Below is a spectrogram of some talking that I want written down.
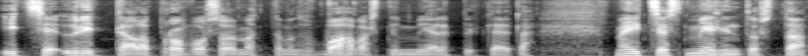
itse yrittää olla provosoimatta, mutta on vahvasti mielipiteitä. Mä itse asiassa mietin tuosta,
